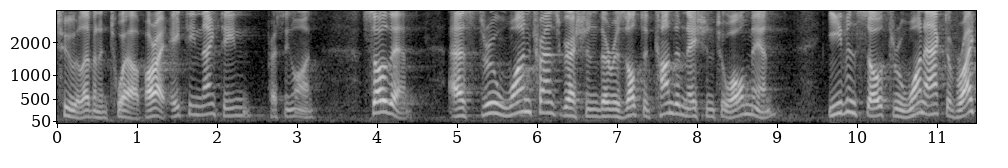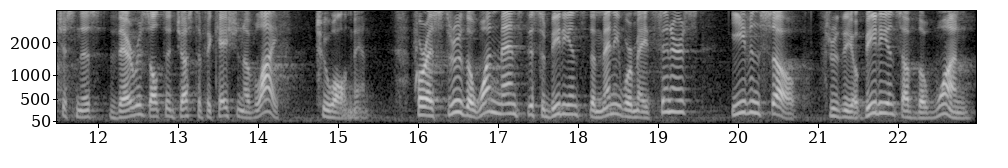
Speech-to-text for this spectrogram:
2, 11 and 12. All right, 18, 19, pressing on. So then, as through one transgression there resulted condemnation to all men, even so through one act of righteousness there resulted justification of life to all men. For as through the one man's disobedience the many were made sinners, even so through the obedience of the one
